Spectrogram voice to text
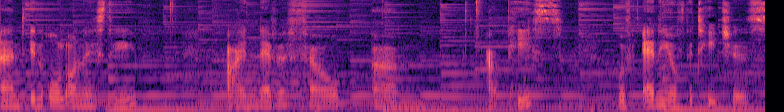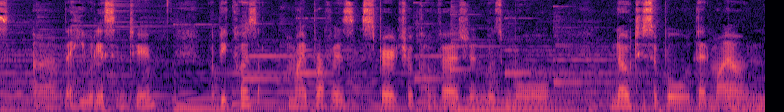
And in all honesty, I never felt um, at peace with any of the teachers um, that he would listen to. But because my brother's spiritual conversion was more noticeable than my own,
